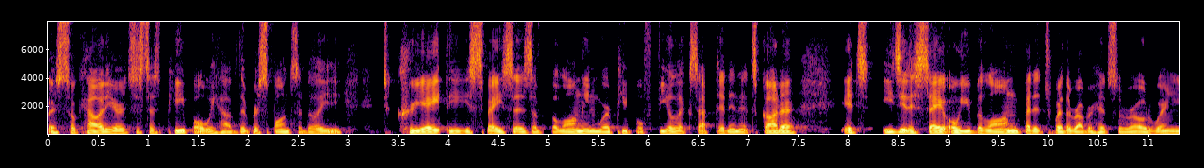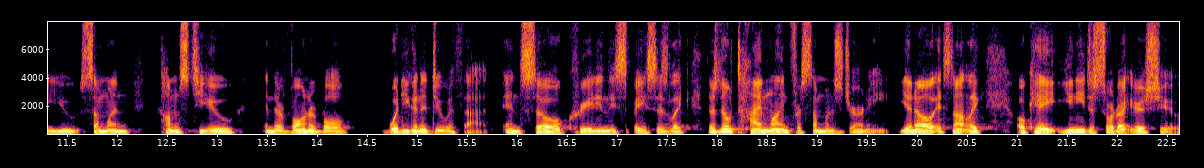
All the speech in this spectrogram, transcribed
as socality or just as people we have the responsibility to create these spaces of belonging where people feel accepted. And it's gotta it's easy to say oh you belong but it's where the rubber hits the road when you someone comes to you and they're vulnerable. What are you going to do with that? And so creating these spaces like there's no timeline for someone's journey you know? It's not like okay you need to sort out your issue.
